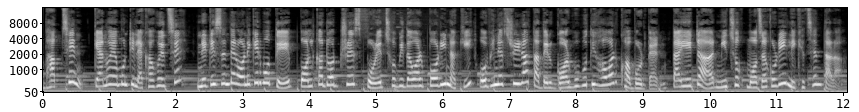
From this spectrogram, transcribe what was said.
ভাবছেন, কেন এমনটি লেখা হয়েছে? নেটিজেনদের অনেকের মতে, পলকা ডট ড্রেস পরে ছবি দেওয়ার পরই নাকি অভিনেত্রীরা তাদের গর্ভবতী হওয়ার খবর দেন। তাই এটা নিছক মজা করেই লিখেছেন তারা।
